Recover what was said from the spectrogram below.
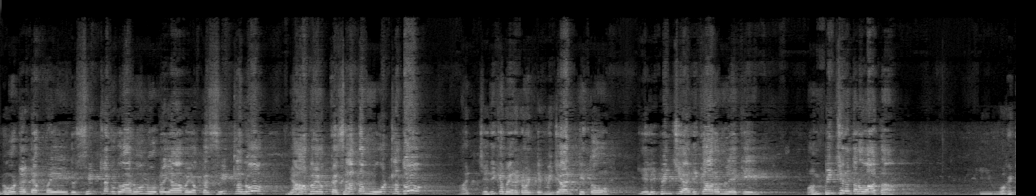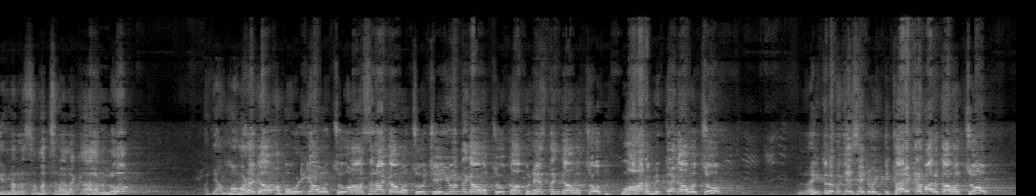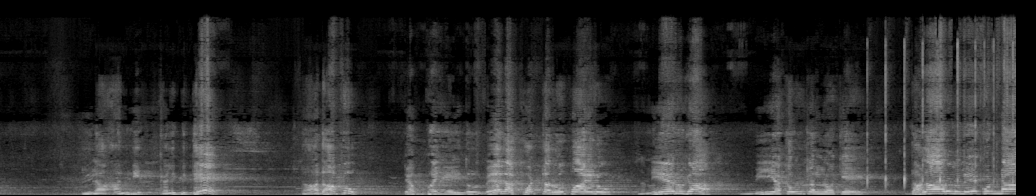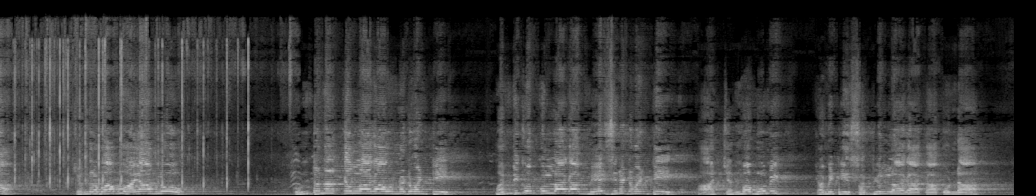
నూట డెబ్బై ఐదు సీట్లకు గాను నూట యాభై ఒక్క సీట్లలో యాభై ఒక్క శాతం ఓట్లతో అత్యధికమైనటువంటి మెజారిటీతో గెలిపించి అధికారంలోకి పంపించిన తరువాత ఈ ఒకటిన్నర సంవత్సరాల కాలంలో అది అమ్మ ఒడగా అమ్మ ఒడి కావచ్చు ఆసరా కావచ్చు చేయూత కావచ్చు కాపు నేస్తం కావచ్చు వాహన మిత్ర కావచ్చు రైతులకు చేసేటువంటి కార్యక్రమాలు కావచ్చు. ఇలా అన్ని కలిపితే దాదాపు డెబ్బై ఐదు వేల కోట్ల రూపాయలు నేరుగా మీ అకౌంట్లలోకి దళారులు లేకుండా చంద్రబాబు హయాంలో కుంటనక్కల్లాగా ఉన్నటువంటి పందికొక్కుల్లాగా మేసినటువంటి ఆ జన్మభూమి కమిటీ సభ్యుల్లాగా కాకుండా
